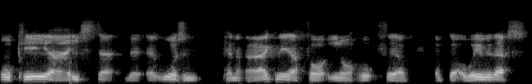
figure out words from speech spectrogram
okay. I iced it. It wasn't kind of agony. I thought, you know, hopefully I've I've got away with this.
